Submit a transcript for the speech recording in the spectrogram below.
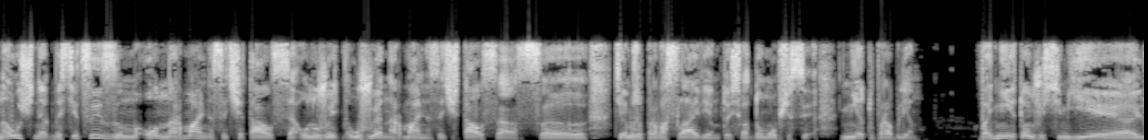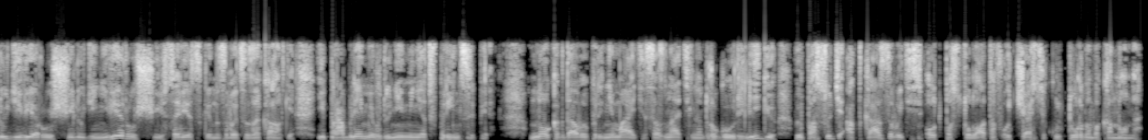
Научный агностицизм, он нормально сочетался, он уже, уже нормально сочетался с э, тем же православием, то есть в одном обществе нету проблем в одной и той же семье э, люди верующие, люди неверующие, советская называется закалки, и проблем между ними нет в принципе. Но когда вы принимаете сознательно другую религию, вы по сути отказываетесь от постулатов, от части культурного канона.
